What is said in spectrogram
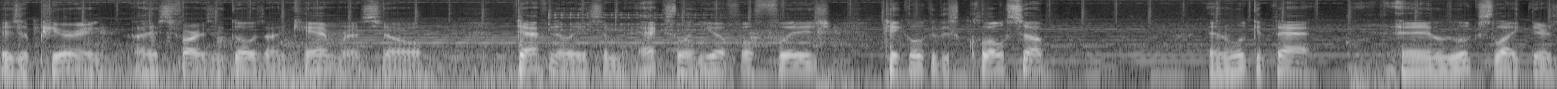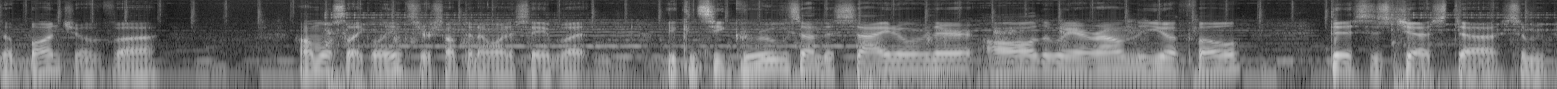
is appearing as far as it goes on camera so definitely some excellent UFO footage take a look at this close-up and look at that it looks like there's a bunch of uh, almost like links or something I want to say but you can see grooves on the side over there all the way around the UFO. This is just uh, some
